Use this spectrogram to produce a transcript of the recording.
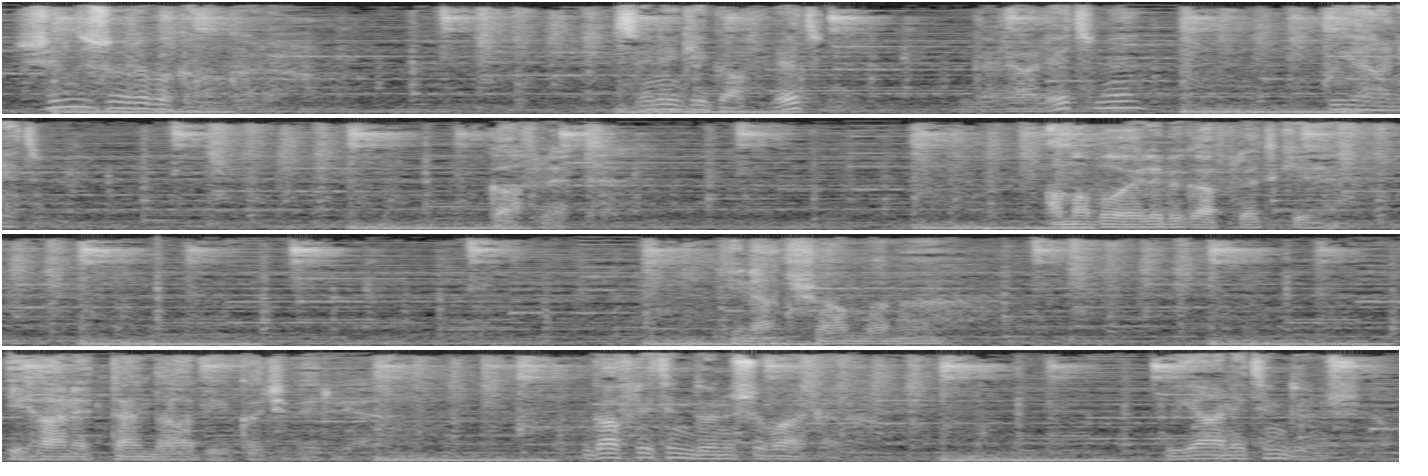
Şimdi söyle bakalım Kara. Seninki gaflet mi? Delalet mi? Hıyanet mi? Gaflet. Ama bu öyle bir gaflet ki... İnan şu an bana... ihanetten daha büyük acı veriyor. Gafletin dönüşü var Kara. Hıyanetin dönüşü yok.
